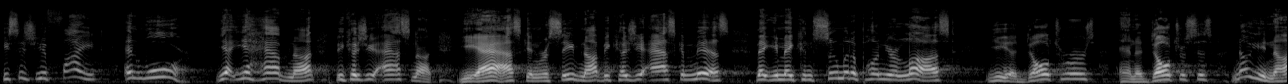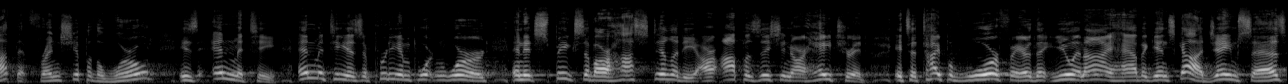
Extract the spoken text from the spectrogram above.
He says, You fight and war. Yet ye have not because ye ask not. Ye ask and receive not because ye ask amiss, that ye may consume it upon your lust. Ye adulterers and adulteresses, know ye not that friendship of the world is enmity? Enmity is a pretty important word, and it speaks of our hostility, our opposition, our hatred. It's a type of warfare that you and I have against God. James says,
